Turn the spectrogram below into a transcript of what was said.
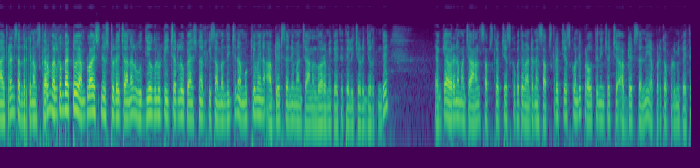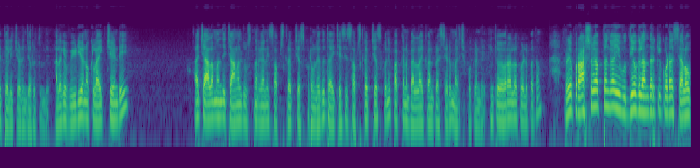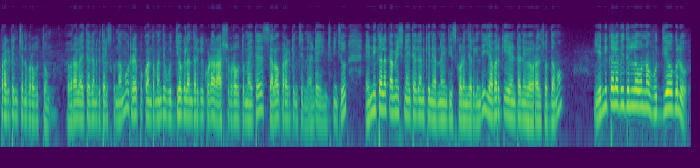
Hi friends అందరికీ నమస్కారం. Welcome back to employees news today channel ఉద్యోగులు టీచర్లు పెన్షనర్కి సంబంధించిన ముఖ్యమైన అప్డేట్స్ అన్ని మన ఛానల్ ద్వారా మీకు అయితే తెలియచేయడం జరుగుతుంది. ఇంకా ఎవరైనా మన ఛానల్ సబ్స్క్రైబ్ చేసుకోకపోతే వెంటనే సబ్స్క్రైబ్ చేసుకోండి. ప్రభుత్వం నుంచి వచ్చే అప్డేట్స్ అన్ని ఎప్పటికప్పుడు మీకు అయితే తెలియచేయడం జరుగుతుంది. అలాగే వీడియోని ఒక లైక్ చేయండి. అది చాలామంది ఛానల్ చూస్తున్నారు కానీ సబ్స్క్రైబ్ చేసుకోవడం లేదు. దయచేసి సబ్స్క్రైబ్ చేసుకుని పక్కన బెల్ ఐకాన్ ప్రెస్ చేయడం మర్చిపోకండి. ఇంకా వివరాల్లోకి వెళ్ళిపోదాం. రేపు రాష్ట్ర వ్యాప్తంగా ఈ ఉద్యోగులందరికీ కూడా సెలవు ప్రకటించిన ప్రభుత్వం. వివరాలు అయితే కనుక తెలుసుకుందాము. రేపు కొంతమంది ఉద్యోగులందరికీ కూడా రాష్ట్ర ప్రభుత్వం అయితే సెలవు ప్రకటించింది. అంటే ఇంచుమించు ఎన్నికల కమిషన్ అయితే కనుక నిర్ణయం తీసుకోవడం జరిగింది. ఎవరికి ఏంటనే వివరాలు చూద్దాము. ఎన్నికల విధుల్లో ఉన్న ఉద్యోగులు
